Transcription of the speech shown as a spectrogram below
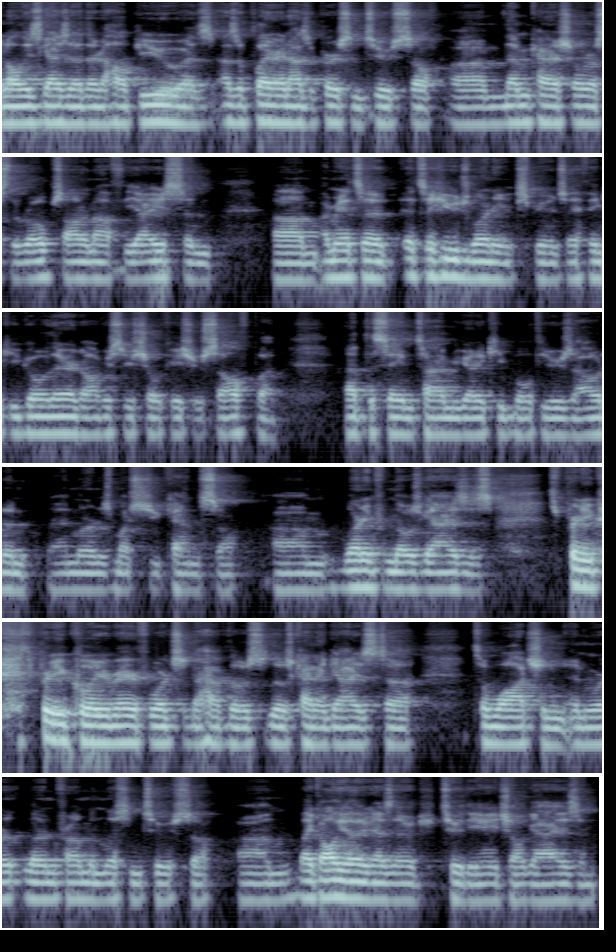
and all these guys that are there to help you as as a player and as a person too. So um, them kind of showing us the ropes on and off the ice, and um, I mean it's a it's a huge learning experience. I think you go there to obviously showcase yourself, but at the same time you got to keep both ears out and, and learn as much as you can. So um, learning from those guys is it's pretty it's pretty cool. You're very fortunate to have those those kind of guys to to watch and, and learn from and listen to. So, um, like all the other guys there too, the AHL guys and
